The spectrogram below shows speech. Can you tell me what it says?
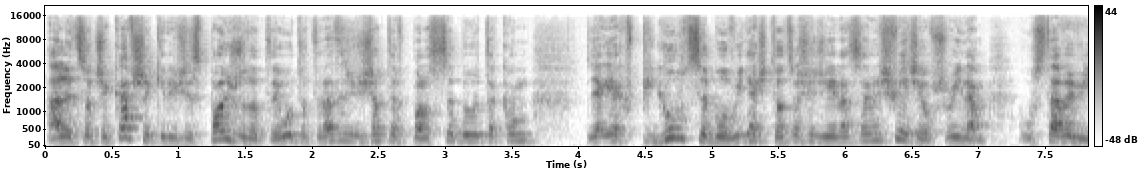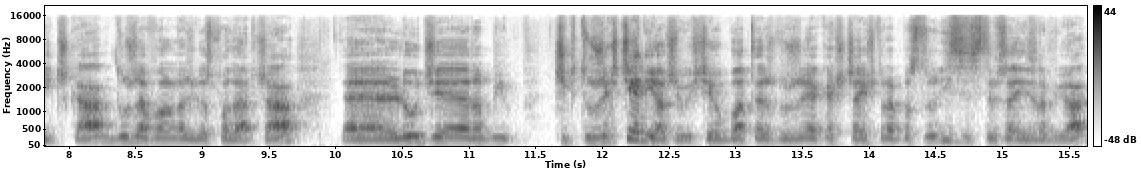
ale co ciekawsze, kiedy się spojrzy do tyłu, to te lata 90. w Polsce były taką jak, jak w pigułce było widać to, co się dzieje na całym świecie. Przypominam, ustawy Wiczka, duża wolność gospodarcza, e, ludzie robi, ci, którzy chcieli oczywiście, bo była też duża jakaś część, która po prostu nic z tym nie zrobiła,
